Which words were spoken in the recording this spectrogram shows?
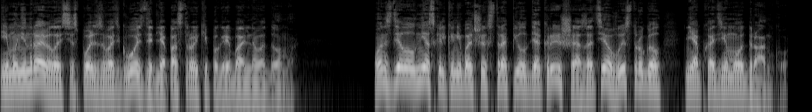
Ему не нравилось использовать гвозди для постройки погребального дома. Он сделал несколько небольших стропил для крыши, а затем выстругал необходимую дранку.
